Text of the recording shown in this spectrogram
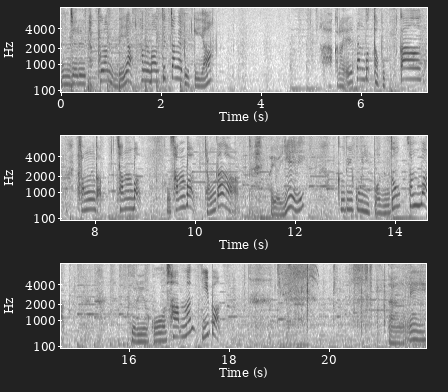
문제를 다 풀었는데요. 한번 채점해 볼게요. 아, 그럼 1번부터 볼까? 정답 3번. 3번 정답. 아유, 예. 그리고 2번도 3번. 그리고 3은 2번. 그 다음에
